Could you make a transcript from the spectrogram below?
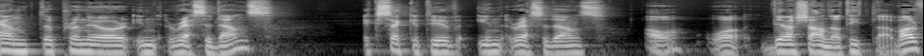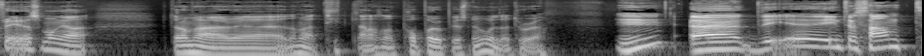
Entrepreneur in Residence, Executive in Residence, ja, och diverse andra titlar. Varför är det så många av de här, eh, de här titlarna som poppar upp just nu, Olle, tror du? Mm, eh, det är intressant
